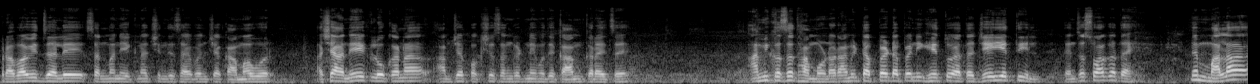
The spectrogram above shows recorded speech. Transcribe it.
प्रभावित झाले सन्मान्य एकनाथ शिंदे साहेबांच्या कामावर अशा अनेक लोकांना आमच्या पक्ष संघटनेमध्ये काम करायचं आहे आम्ही कसं थांबवणार? आम्ही टप्प्याटप्प्याने घेतो आता जे येतील त्यांचं स्वागत आहे. नाही मला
